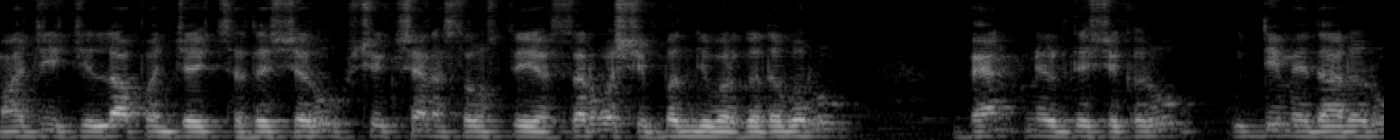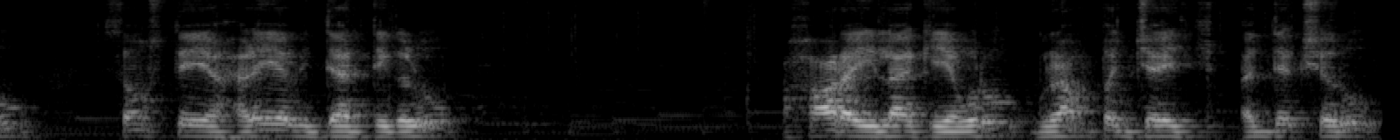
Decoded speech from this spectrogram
ಮಾಜಿ ಜಿಲ್ಲಾ ಪಂಚಾಯತ್ ಸದಸ್ಯರು, ಶಿಕ್ಷಣ ಸಂಸ್ಥೆಯ ಸರ್ವ ಸಿಬ್ಬಂದಿ ವರ್ಗದವರು, ಬ್ಯಾಂಕ್ ನಿರ್ದೇಶಕರು, ಉದ್ದಿಮೆದಾರರು, ಸಂಸ್ಥೆಯ ಹಳೆಯ ವಿದ್ಯಾರ್ಥಿಗಳು, ಆಹಾರ ಇಲಾಖೆಯವರು, ಗ್ರಾಮ ಪಂಚಾಯತ್ ಅಧ್ಯಕ್ಷರು,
